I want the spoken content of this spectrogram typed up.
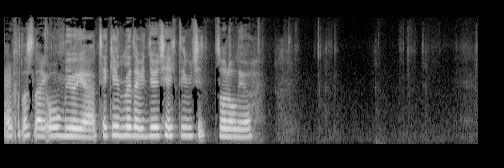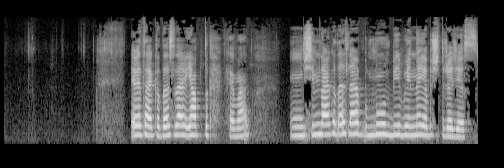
Arkadaşlar olmuyor ya. Tek elimle de videoyu çektiğim için zor oluyor. Evet arkadaşlar yaptık hemen. Hmm, Şimdi arkadaşlar bunu birbirine yapıştıracağız.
